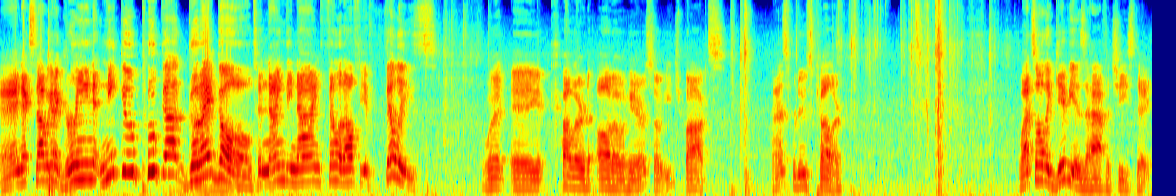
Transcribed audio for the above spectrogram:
And next up, we got a green Niku Puka Grego to 99 Philadelphia Phillies with a colored auto here. So each box has produced color. Well, that's all they give you is a half a cheesesteak.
